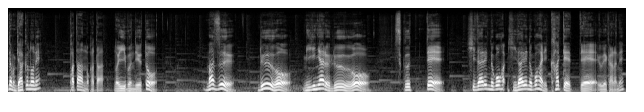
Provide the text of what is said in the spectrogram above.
でも逆のねパターンの方の言い分で言うとまずルーを右にあるルーをすくって左のご飯左のご飯にかけて上からね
